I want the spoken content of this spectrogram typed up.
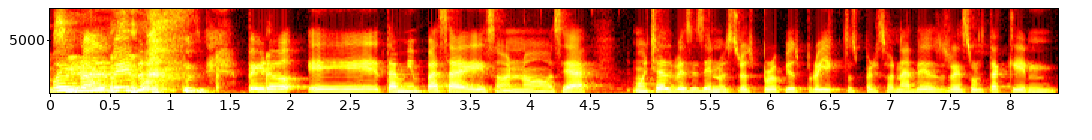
bueno, al menos. Pero eh, también pasa eso, ¿no? O sea, muchas veces en nuestros propios proyectos personales resulta que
